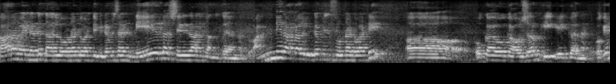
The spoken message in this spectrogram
కారణం ఏంటంటే దానిలో ఉన్నటువంటి విటమిన్స్ అనేవి నేరుగా శరీరానికి అందుతాయి అన్నట్టు. అన్ని రకాల విటమిన్స్ ఉన్నటువంటి ఒక ఒక ఔషధం ఈ ఎగ్ అన్నట్టు. ఓకే?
